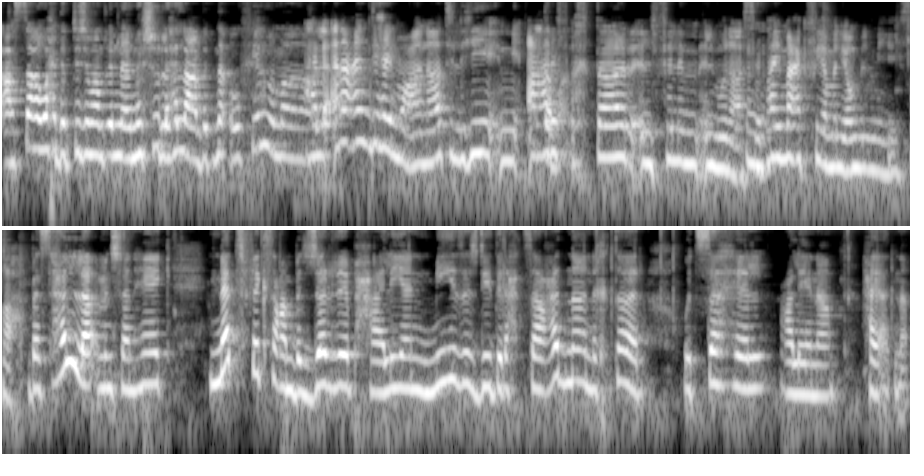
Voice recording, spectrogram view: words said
على الساعة واحدة بتيجي ماما بتقول إنه شو لهلأ عم بتنقوا فيلم؟ ما هلأ أنا عندي هاي المعاناة اللي هي إني أعرف طبعا. أختار الفيلم المناسب، هاي معك فيها مليون بالمية صح. بس هلأ منشان هيك نتفليكس عم بتجرب حاليا ميزة جديدة رح تساعدنا نختار وتسهل علينا حياتنا.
